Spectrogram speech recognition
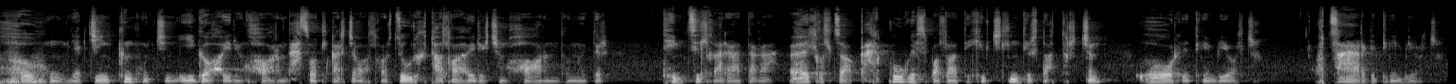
хов хүн яг жинхэнэ хүн чинь эго хоёрын хооронд асуудал гарч байгаа болохоор зүрх толгой хоёрыг чинь хооронд өнөөдөр тэмцэл гараад байгаа ойлголцоо гарахгүйгээс болоод хөвчлэн тэр дотор чинь уур гэдэг юм бий болж байгаа. Уцаар гэдэг юм бий болж байгаа.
